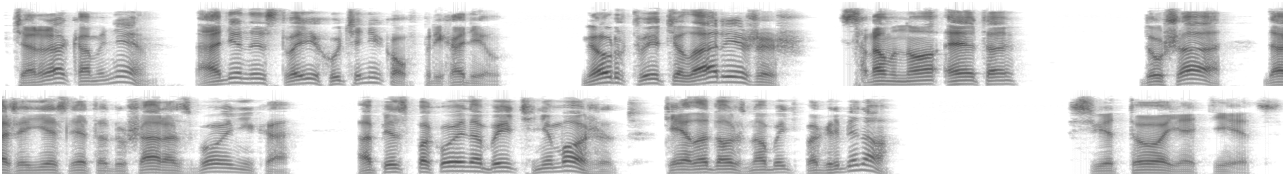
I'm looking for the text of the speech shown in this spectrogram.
Вчера ко мне один из твоих учеников приходил. Мертвые тела режешь? Срамно это. Душа, даже если это душа разбойника, обеспокоена быть не может. Тело должно быть погребено. Святой отец!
